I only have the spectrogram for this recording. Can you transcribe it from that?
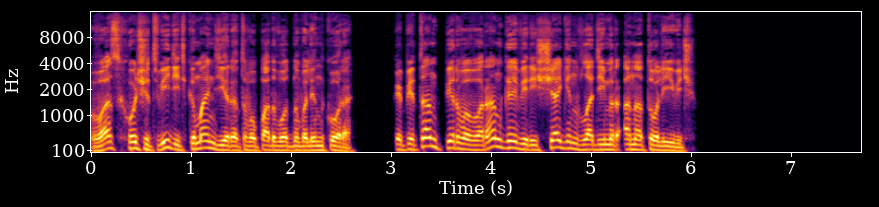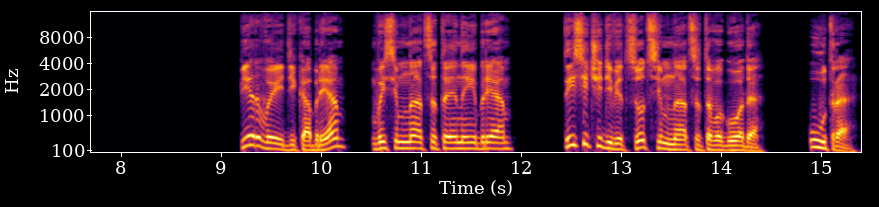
Вас хочет видеть командир этого подводного линкора, капитан первого ранга Верещагин Владимир Анатольевич». 1 декабря, 18 ноября 1917 года. Утро.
